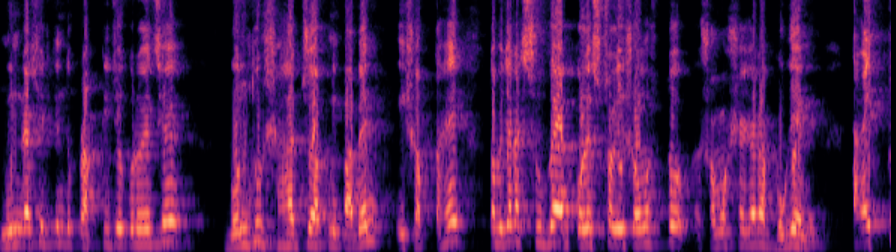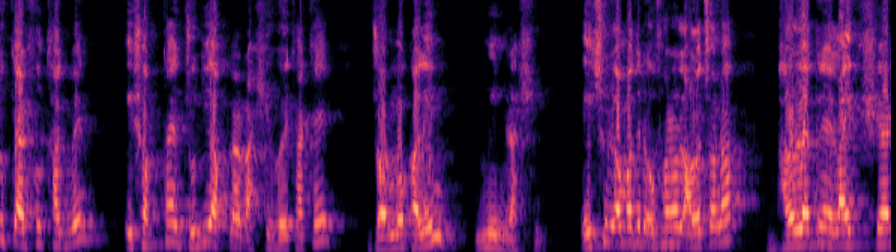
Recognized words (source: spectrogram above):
মীন রাশির কিন্তু প্রাপ্তিযোগ রয়েছে। বন্ধুর সাহায্য আপনি পাবেন এই সপ্তাহে। তবে যারা সুগার কোলেস্ট্রল এই সমস্ত সমস্যায় যারা ভোগেন, তারা একটু কেয়ারফুল থাকবেন। এই সপ্তাহে যদি আপনার রাশি হয়ে থাকে জন্মকালীন মীন রাশি। এই ছিল আমাদের ওভারঅল আলোচনা। ভালো লাগলে লাইক শেয়ার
